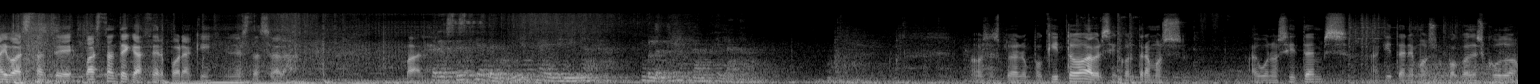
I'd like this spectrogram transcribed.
Hay bastante, bastante que hacer por aquí, en esta sala. Vale. Presencia demoníaca eliminada. Bloqueo cancelado. Vamos a explorar un poquito, a ver si encontramos algunos ítems. Aquí tenemos un poco de escudo.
